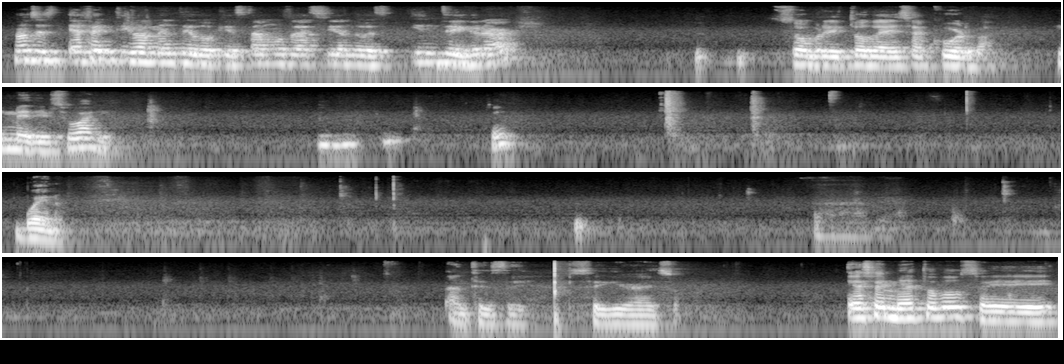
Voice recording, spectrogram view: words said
Entonces, efectivamente lo que estamos haciendo es integrar sobre toda esa curva y medir su área. ¿Sí? Bueno. Antes de seguir a eso. Ese método se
